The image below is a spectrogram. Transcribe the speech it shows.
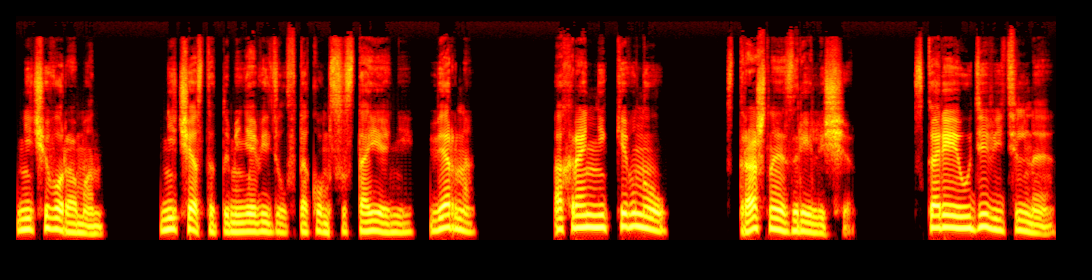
«Ничего, Роман, не часто ты меня видел в таком состоянии, верно?» Охранник кивнул. «Страшное зрелище. Скорее, удивительное».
